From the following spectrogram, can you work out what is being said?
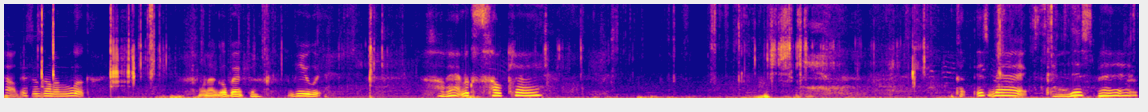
how this is gonna look when I go back to view it. So that looks okay. cut this back, and this back,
